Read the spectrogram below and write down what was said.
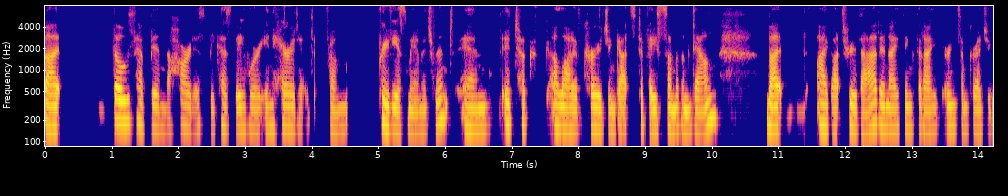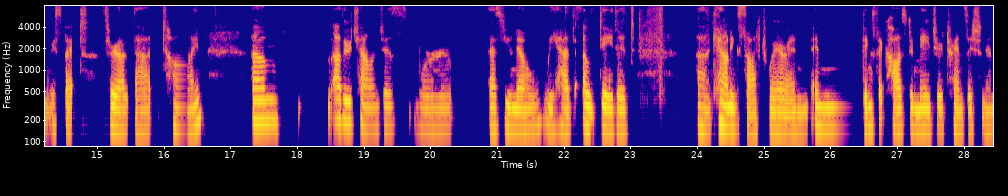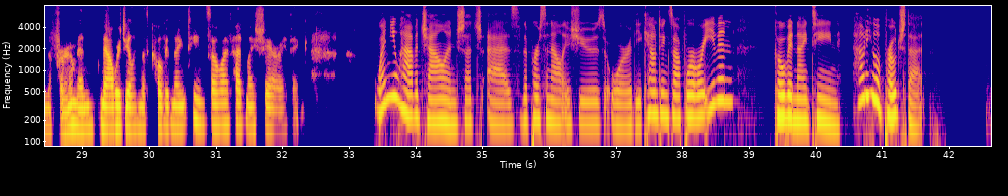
but those have been the hardest because they were inherited from previous management and it took a lot of courage and guts to face some of them down but i got through that and i think that i earned some grudging respect throughout that time um, other challenges were as you know we had outdated uh, accounting software and and things that caused a major transition in the firm. And now we're dealing with COVID 19. So I've had my share, I think. When you have a challenge such as the personnel issues or the accounting software or even COVID 19, how do you approach that?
